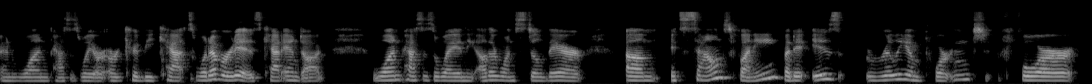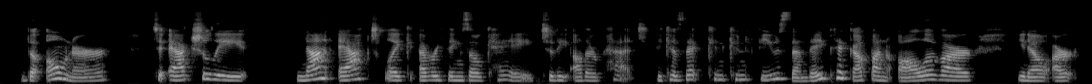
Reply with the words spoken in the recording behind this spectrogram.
and one passes away, or, or could be cats, whatever it is, cat and dog, one passes away and the other one's still there. Um, it sounds funny, but it is really important for the owner to actually not act like everything's okay to the other pet because that can confuse them. They pick up on all of our you know our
